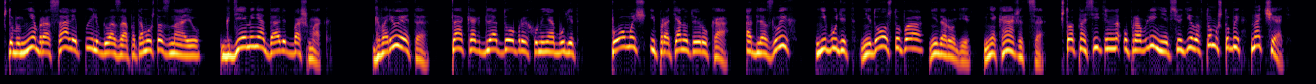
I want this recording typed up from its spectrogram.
чтобы мне бросали пыль в глаза, потому что знаю, где меня давит башмак. Говорю это, так как для добрых у меня будет помощь и протянутая рука, а для злых не будет ни доступа, ни дороги. Мне кажется, что относительно управления все дело в том, чтобы начать.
